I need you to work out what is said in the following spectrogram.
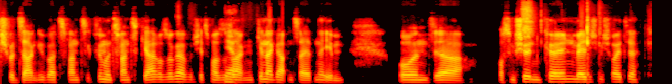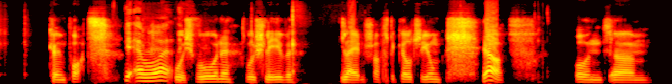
ich würde sagen, über 20, 25 Jahre sogar, würde ich jetzt mal so Ja. sagen. Kindergartenzeit, ne, eben. Und äh, aus dem schönen Köln melde ich mich heute. Köln-Ports, Jawohl. wo ich wohne, wo ich lebe. Die Leidenschaft, der Kölsche Jung. Ja, und ähm,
